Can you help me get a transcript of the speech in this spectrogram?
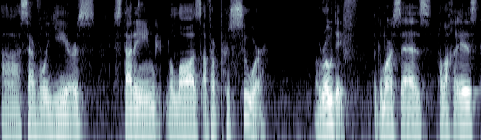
uh, several years studying the laws of a pursuer, a rodef. The Gemara says, halacha is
